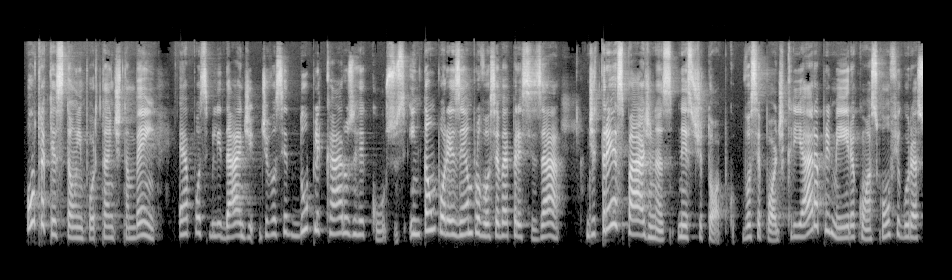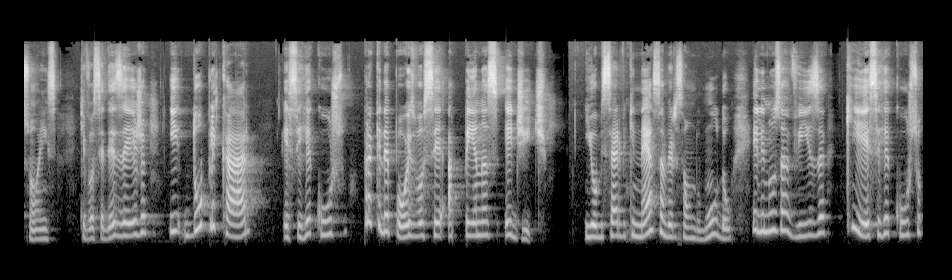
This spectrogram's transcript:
Outra questão importante também é a possibilidade de você duplicar os recursos. Então, por exemplo, você vai precisar de três páginas neste tópico. Você pode criar a primeira com as configurações que você deseja e duplicar esse recurso para que depois você apenas edite. E observe que nessa versão do Moodle ele nos avisa que esse recurso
